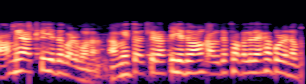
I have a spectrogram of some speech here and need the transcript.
আমি আজকে যেতে পারব না আমি তো আজকে রাতে যেতে পারব কালকে সকালে দেখা করে নেব।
